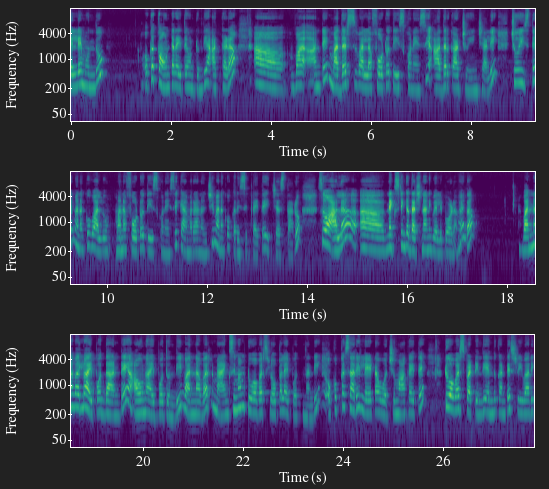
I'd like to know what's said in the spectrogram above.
వెళ్ళే ముందు ఒక కౌంటర్ అయితే ఉంటుంది. అక్కడ అంటే మదర్స్ వాళ్ళ ఫోటో తీసుకొనేసి ఆధార్ కార్డ్ చూపించాలి చూయిస్తే మనకు వాళ్ళు మన ఫోటో తీసుకొనేసి కెమెరా నుంచి మనకు ఒక రిసిప్ట్ అయితే ఇచ్చేస్తారు. సో అలా నెక్స్ట్ ఇంకా దర్శనానికి వెళ్ళిపోవడం కదా వన్ అవర్లో అయిపోద్దా అంటే అవును అయిపోతుంది. One hour maximum two hours లోపల అయిపోతుందండి. ఒక్కొక్కసారి లేట్ అవ్వచ్చు. మాకైతే టూ అవర్స్ పట్టింది. ఎందుకంటే శ్రీవారి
